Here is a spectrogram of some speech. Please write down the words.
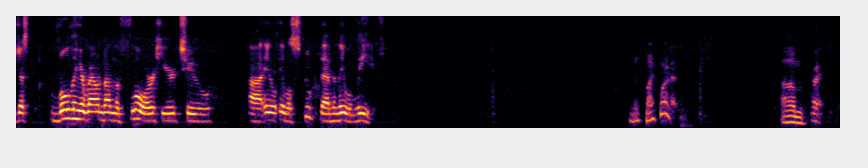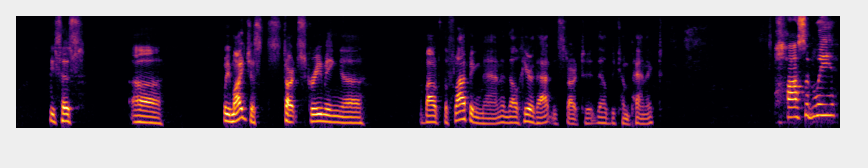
just rolling around on the floor here to, uh, it, it will spook them and they will leave." It might work. Um, All right. He says, uh, "We might just start screaming uh, about the flapping man, and they'll hear that and start to. They'll become panicked." Possibly,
